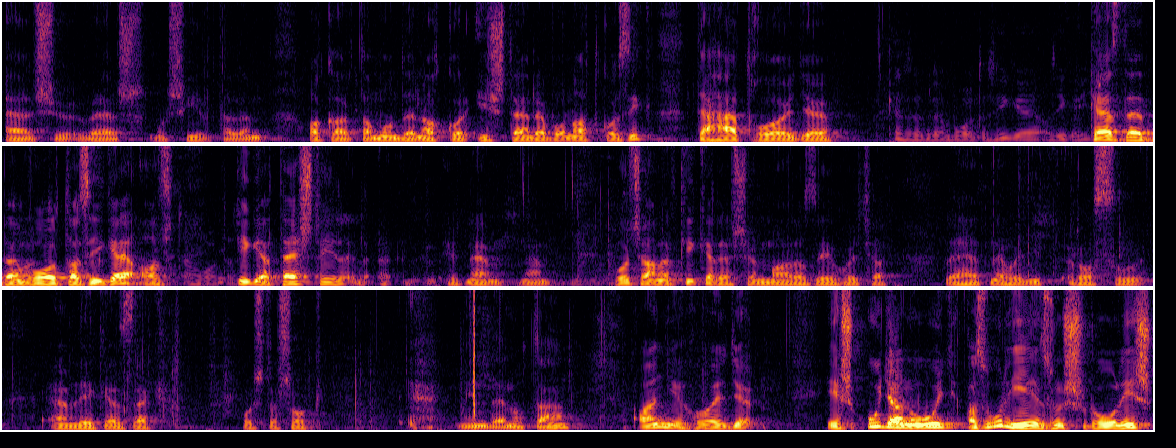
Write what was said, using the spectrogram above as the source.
első vers, most hirtelen akartam mondani, akkor Istenre vonatkozik, tehát, hogy Kezdetben volt az ige, az ige Kezdetben volt, volt az ige, az, az ige testé, nem, nem. Bocsánat, kikeresem már azért, hogyha lehetne, hogy itt rosszul emlékezzek most a sok minden után. Annyi, hogy, és ugyanúgy az Úr Jézusról is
